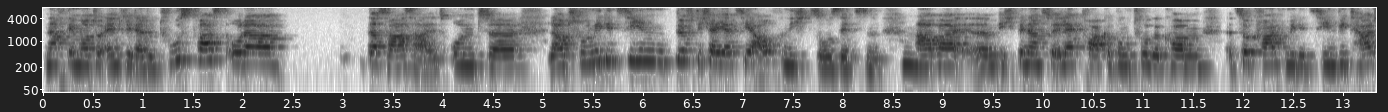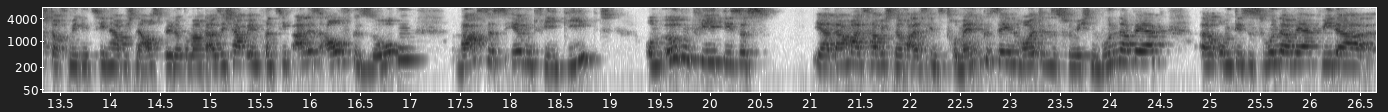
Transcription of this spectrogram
nach dem Motto, entweder du tust was oder das war's halt. Und äh, laut Schulmedizin dürfte ich ja jetzt hier auch nicht so sitzen. Mhm. Aber ähm, ich bin dann zur Elektroakupunktur gekommen, äh, zur Quantenmedizin, Vitalstoffmedizin habe ich eine Ausbildung gemacht. Also ich habe im Prinzip alles aufgesogen, was es irgendwie gibt, um irgendwie dieses, ja damals habe ich es noch als Instrument gesehen, heute ist es für mich ein Wunderwerk, äh, um dieses Wunderwerk wieder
